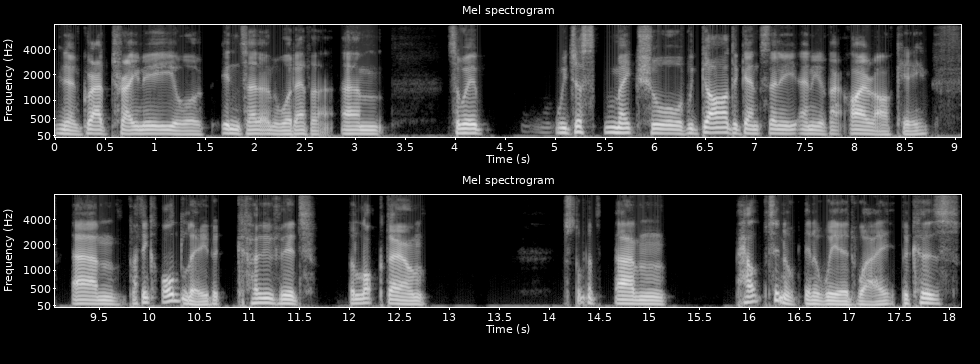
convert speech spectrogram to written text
you know, grad trainee or intern or whatever. Um, so we we just make sure we guard against any any of that hierarchy. Um, I think oddly, the COVID, the lockdown, sort of um, helped in a in a weird way because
